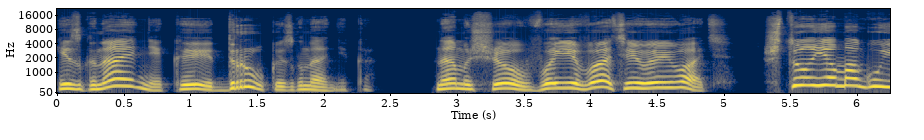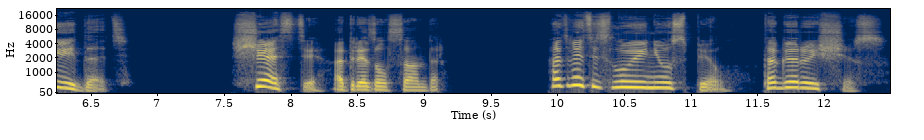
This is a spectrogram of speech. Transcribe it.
Изгнанник и друг изгнанника. Нам еще воевать и воевать. Что я могу ей дать? Счастье, отрезал Сандер. Ответить Луи не успел. Тагер исчез.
